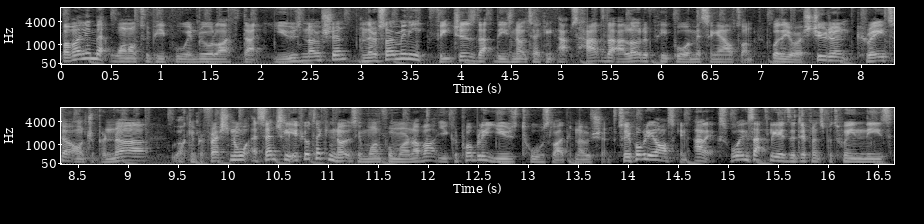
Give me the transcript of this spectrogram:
but I've only met one or two people in real life that use Notion. And there are so many features that these note taking apps have that a load of people are missing out on. Whether you're a student, creator, entrepreneur, working professional, essentially if you're taking notes in one form or another, you could probably use tools like Notion. So you're probably asking, Alex, what exactly is the difference between these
